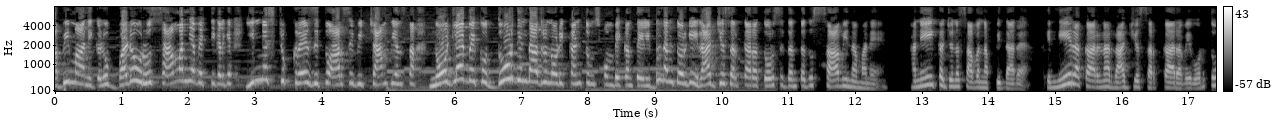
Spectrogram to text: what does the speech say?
ಅಭಿಮಾನಿಗಳು, ಬಡವರು, ಸಾಮಾನ್ಯ ವ್ಯಕ್ತಿಗಳಿಗೆ ಇನ್ನೆಷ್ಟು ಕ್ರೇಜ್ ಇತ್ತು ಆರ್ ಸಿ ಬಿ ಚಾಂಪಿಯನ್ಸ್ನ ನೋಡ್ಲೇಬೇಕು. ದೂರದಿಂದ ಆದ್ರೂ ನೋಡಿ ಕಣ್ ತುಂಬಿಸ್ಕೊಬೇಕಂತ ಹೇಳಿ ಬಂದಂತವ್ರಿಗೆ ರಾಜ್ಯ ಸರ್ಕಾರ ತೋರಿಸಿದಂತದ್ದು ಸಾವಿನ ಮನೆ. ಅನೇಕ ಜನ ಸಾವನ್ನಪ್ಪಿದ್ದಾರೆ. ನೇರ ಕಾರಣ ರಾಜ್ಯ ಸರ್ಕಾರವೇ ಹೊರತು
